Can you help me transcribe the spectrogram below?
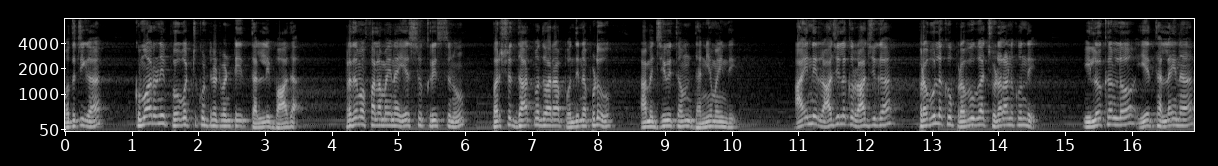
మొదటిగా కుమారుని పోగొట్టుకుంటున్నటువంటి తల్లి బాధ. ప్రథమ ఫలమైన యేసు క్రీస్తును పరిశుద్ధాత్మ ద్వారా పొందినప్పుడు ఆమె జీవితం ధన్యమైంది. ఆయన్ని రాజులకు రాజుగా ప్రభులకు ప్రభుగా చూడాలనుకుంది. ఈ లోకంలో ఏ తల్లైనా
